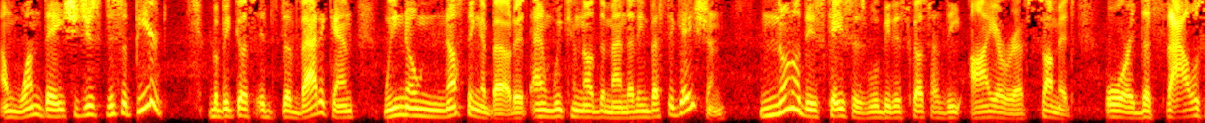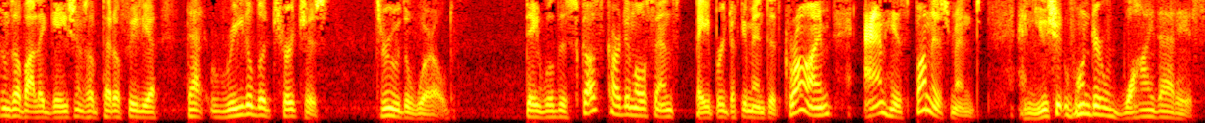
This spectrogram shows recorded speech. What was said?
and one day she just disappeared. But because it's the Vatican, we know nothing about it and we cannot demand an investigation. None of these cases will be discussed at the IRF summit or the thousands of allegations of pedophilia that riddle the churches through the world. They will discuss Cardinal Zen's paper documented crime and his punishment. And you should wonder why that is.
